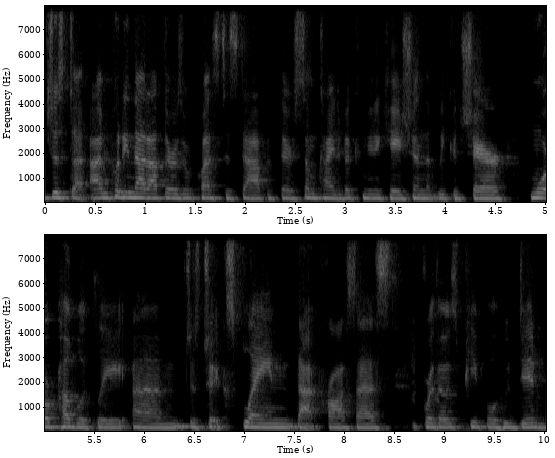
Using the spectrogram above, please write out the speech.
just, uh, I'm putting that out there as a request to staff. If there's some kind of a communication that we could share more publicly, um, just to explain that process for those people who did,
